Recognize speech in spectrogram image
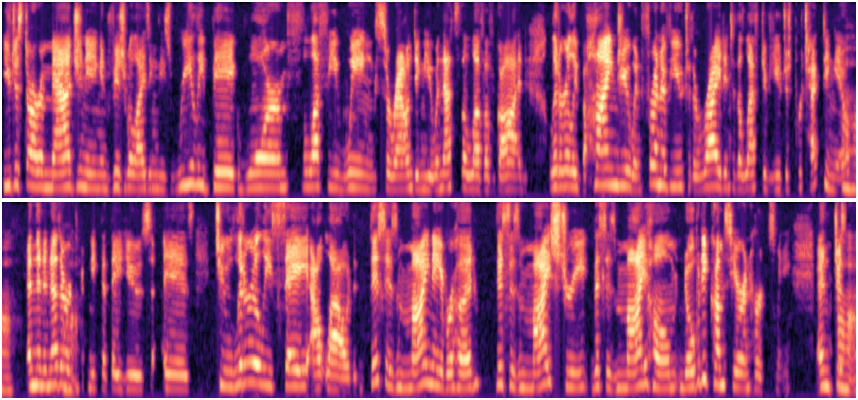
you just are imagining and visualizing these really big, warm, fluffy wings surrounding you. And that's the love of God, literally behind you, in front of you, to the right and to the left of you, just protecting you. Uh-huh. And then another uh-huh. technique that they use is to literally say out loud, This is my neighborhood. This is my street. This is my home. Nobody comes here and hurts me. And just uh-huh.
